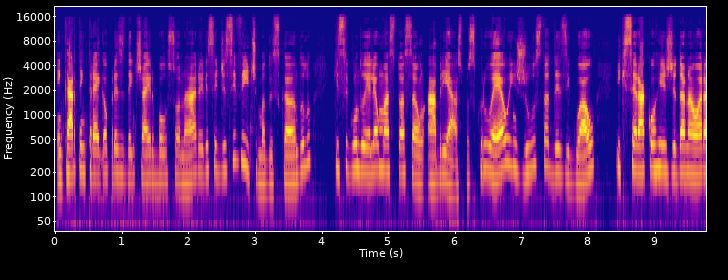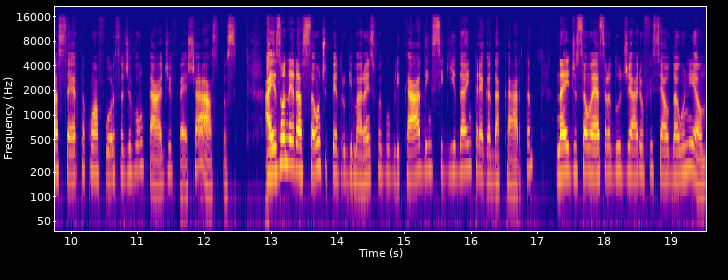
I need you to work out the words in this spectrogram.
Em carta entregue ao presidente Jair Bolsonaro, ele se disse vítima do escândalo, que, segundo ele, é uma situação, abre aspas, cruel, injusta, desigual e que será corrigida na hora certa com a força de vontade, fecha aspas. A exoneração de Pedro Guimarães foi publicada em seguida à entrega da carta na edição extra do Diário Oficial da União.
